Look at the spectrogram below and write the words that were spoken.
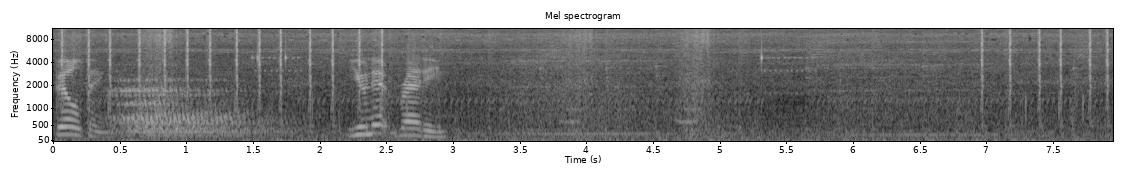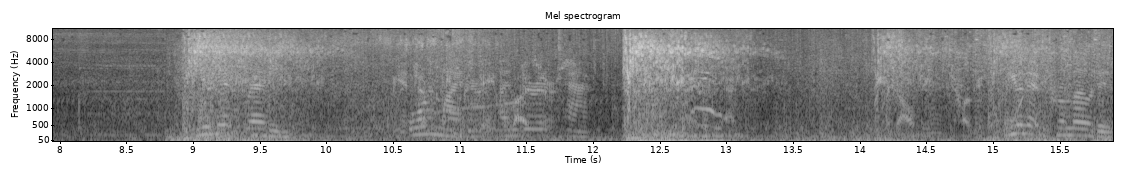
Building. Unit ready. Ready. Ore miner under attack. Unit promoted.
